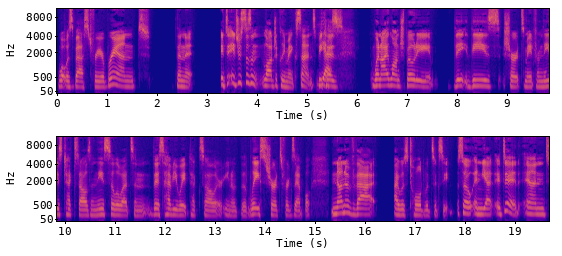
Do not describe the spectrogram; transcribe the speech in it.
what was best for your brand, then it it it just doesn't logically make sense because Yes. when I launched Bode, the, these shirts made from these textiles and these silhouettes and this heavyweight textile, or you know, the lace shirts, for example, none of that I was told would succeed. So, and yet it did. And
